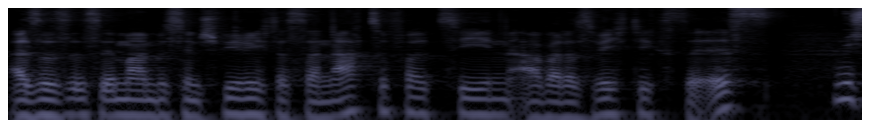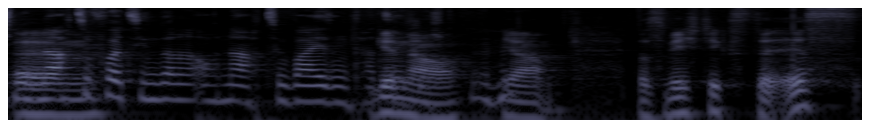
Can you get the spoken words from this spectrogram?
Also es ist immer ein bisschen schwierig, das dann nachzuvollziehen, aber das Wichtigste ist... Nicht nur ähm, nachzuvollziehen, sondern auch nachzuweisen tatsächlich. Genau, mhm. ja. Das Wichtigste ist,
